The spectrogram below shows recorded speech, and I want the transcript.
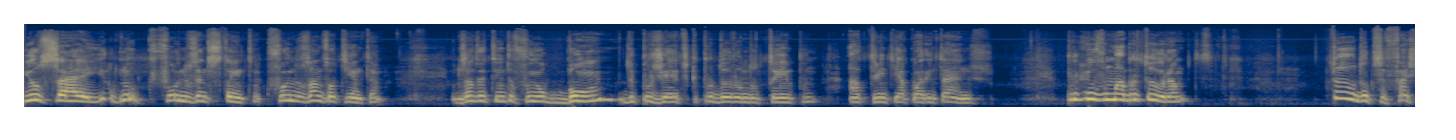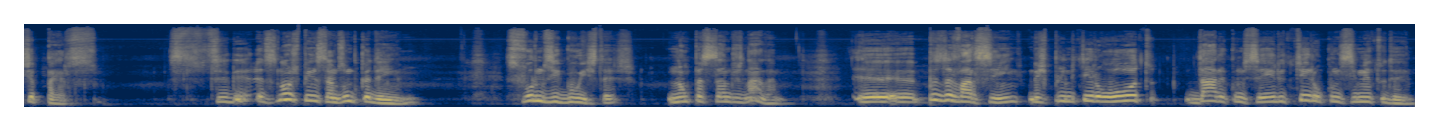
eu sei que foi nos anos 70, que foi nos anos 80. Nos anos 80 foi o bom de projetos que perduram do tempo há 30 e há 40 anos. Porque houve uma abertura. Tudo o que se fecha perde-se. Se, se nós pensamos um bocadinho, se formos egoístas, não passamos nada. Uh, preservar sim, mas permitir ao outro dar a conhecer e ter o conhecimento dele.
